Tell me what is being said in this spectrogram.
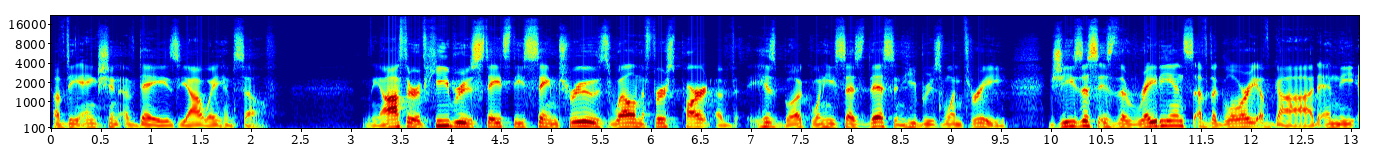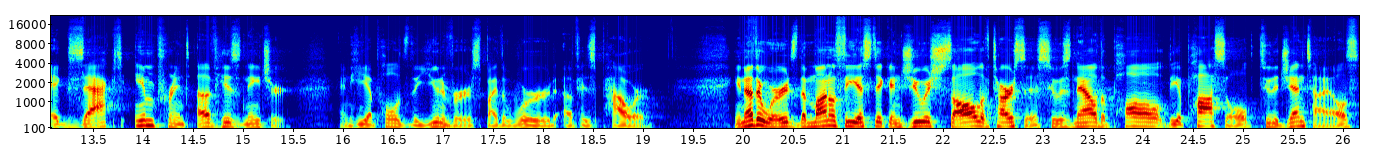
of the Ancient of Days, Yahweh himself. And the author of Hebrews states these same truths well in the first part of his book when he says this in Hebrews 1 3 Jesus is the radiance of the glory of God and the exact imprint of his nature, and he upholds the universe by the word of his power. In other words, the monotheistic and Jewish Saul of Tarsus, who is now the Paul the apostle to the Gentiles,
